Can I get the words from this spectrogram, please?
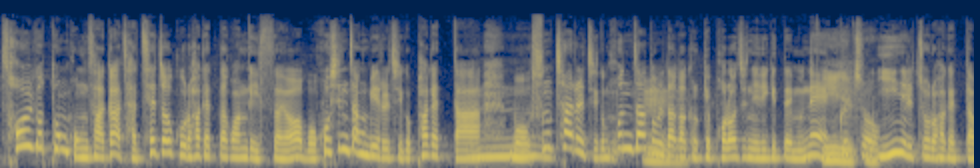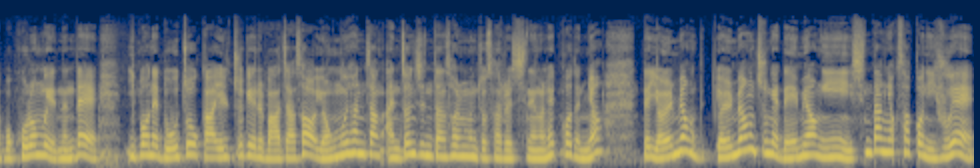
서울교통공사가 자체적으로 하겠다고 한 게 있어요. 뭐 호신 장비를 지급하겠다. 음. 뭐 순찰을 지금 혼자 돌다가 음. 그렇게 벌어진 일이기 때문에 2인 1조. 2인 1조로 하겠다. 뭐 그런 게 있는데 이번에 노조가 일주기를 맞아서 영무 현장 안전진단 설문조사를 진행을 했거든요. 근데 10명 10명 중에 4명이 신당역 사건 이후에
